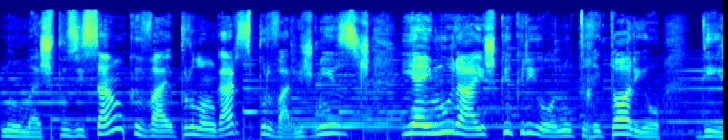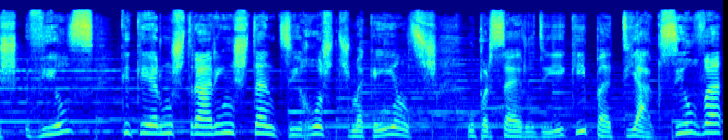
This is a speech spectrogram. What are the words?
numa exposição que vai prolongar-se por vários meses e em murais que criou no território. Diz Vils que quer mostrar instantes e rostos macaenses. O parceiro de equipa, Tiago Silva,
